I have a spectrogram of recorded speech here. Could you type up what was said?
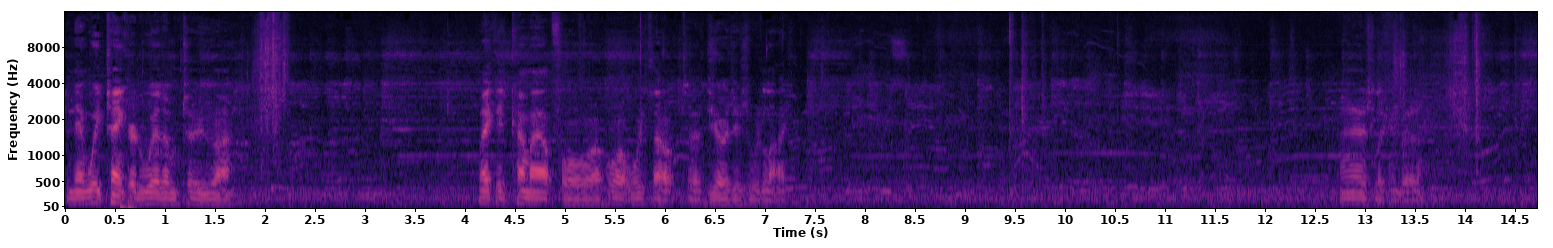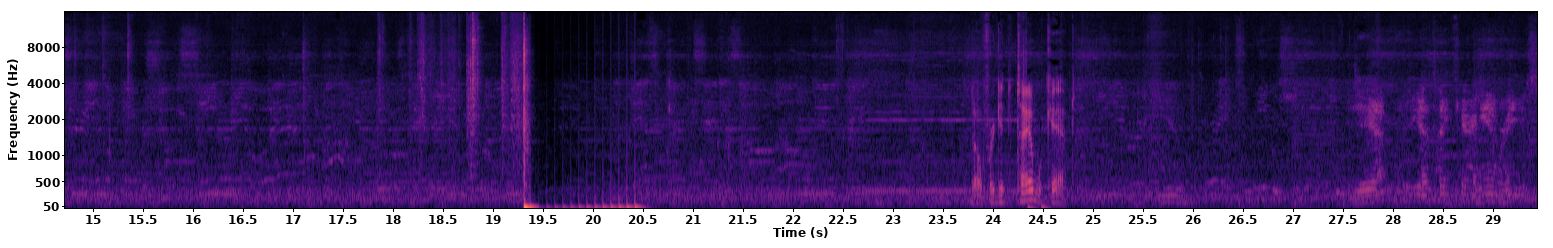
and then we tinkered with them to uh, make it come out for uh, what we thought uh, judges would like. That's looking better. Don't forget the table captain. Yeah, you gotta take care of him or he gets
